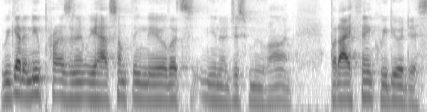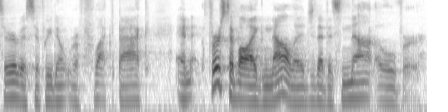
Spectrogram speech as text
we got a new president, we have something new. Let's, you know, just move on. But I think we do a disservice if we don't reflect back and, first of all, acknowledge that it's not over.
